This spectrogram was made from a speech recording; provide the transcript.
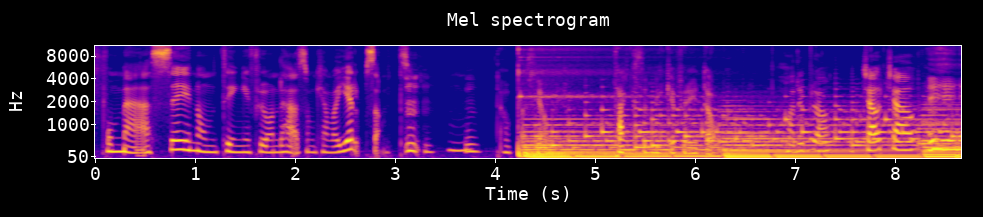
får med sig någonting ifrån det här som kan vara hjälpsamt. Mm. Mm. Mm. Mm. Det hoppas jag. Tack så mycket för idag. Bra. Ciao, ciao! Hej, hej!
